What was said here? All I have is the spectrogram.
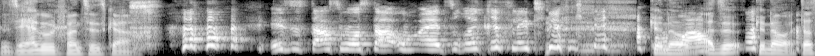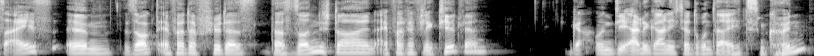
Sehr gut, Franziska. ist es das, wo es da um äh, zurückreflektiert geht. genau, wow. also genau, das Eis ähm, sorgt einfach dafür, dass, dass Sonnenstrahlen einfach reflektiert werden ah. und die Erde gar nicht darunter erhitzen können.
